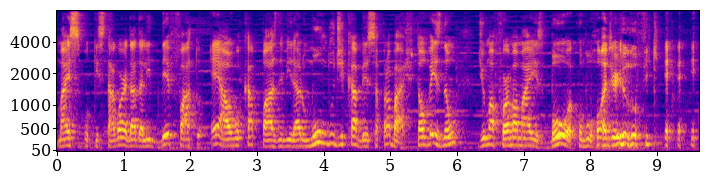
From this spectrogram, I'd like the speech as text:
mas o que está guardado ali de fato é algo capaz de virar o mundo de cabeça para baixo. Talvez não de uma forma mais boa como Roger e Luffy querem.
